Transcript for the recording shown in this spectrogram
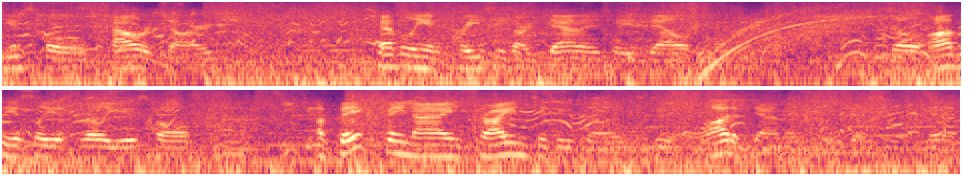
useful power charge, which heavily increases our damage we dealt. So obviously it's really useful. A big thing I'm trying to do though, to do a lot of damage in just a minute,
